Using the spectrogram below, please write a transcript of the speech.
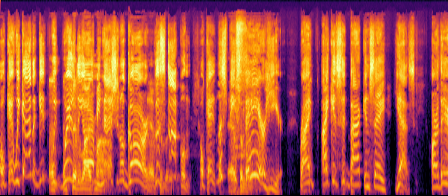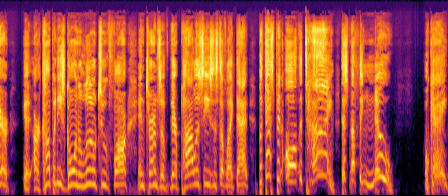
Okay, we gotta get. We, where's the army, mob. National Guard? Let's stop them. Okay, let's be Absolutely. fair here, right? I can sit back and say, yes. Are there uh, are companies going a little too far in terms of their policies and stuff like that? But that's been all the time. That's nothing new. Okay,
